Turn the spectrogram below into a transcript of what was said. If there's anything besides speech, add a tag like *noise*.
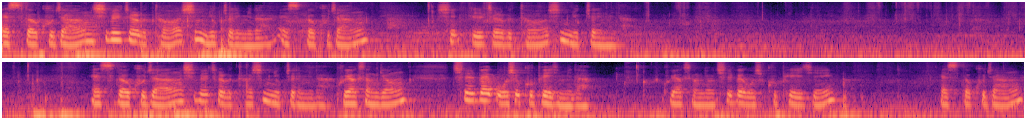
에스더 9장 11절부터 16절입니다. 에스더 9장 11절부터 16절입니다. 에스더 9장 11절부터 16절입니다. 구약성경 759페이지입니다. 구약성경 759페이지 에스더 9장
